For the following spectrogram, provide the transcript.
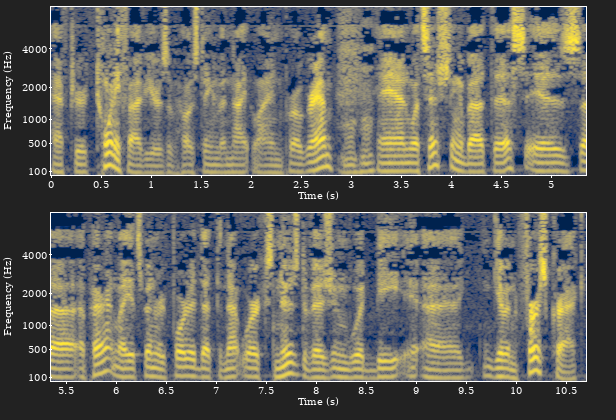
after 25 years of hosting the Nightline program. And what's interesting about this is uh, apparently it's been reported that the network's news division would be uh, given first crack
